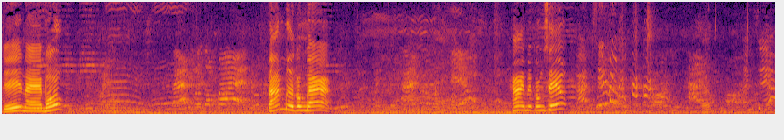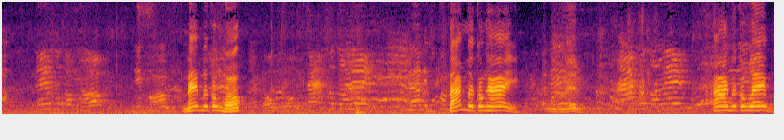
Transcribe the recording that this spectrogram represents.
Chị nè bốn. Tám mươi con ba. Hai mươi con xéo 50 con 1 80 con 2 20 con lem. 30 con 2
